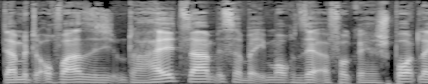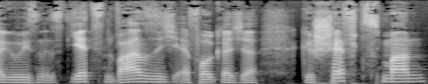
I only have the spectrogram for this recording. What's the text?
damit auch wahnsinnig unterhaltsam, ist aber eben auch ein sehr erfolgreicher Sportler gewesen, ist jetzt ein wahnsinnig erfolgreicher Geschäftsmann,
